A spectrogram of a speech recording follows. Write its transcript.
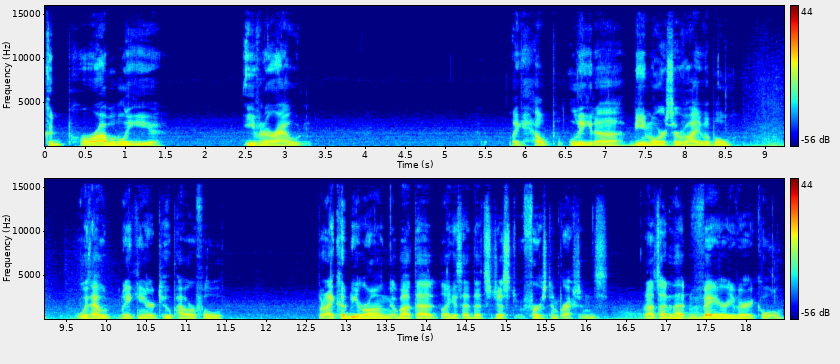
could probably even her out. Like help Leda be more survivable without making her too powerful. But I could be wrong about that. Like I said, that's just first impressions. But outside of that, very, very cool.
